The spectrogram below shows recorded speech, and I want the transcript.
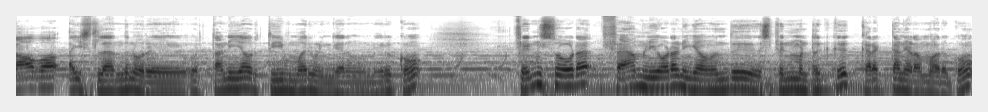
காவா ஐஸ்லேருந்துன்னு ஒரு ஒரு தனியாக ஒரு தீவு மாதிரி இங்கே ஒன்று இருக்கும். ஃப்ரெண்ட்ஸோட ஃபேமிலியோட நீங்கள் வந்து ஸ்பெண்ட் பண்ணுறதுக்கு கரெக்டான இடமா இருக்கும்.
